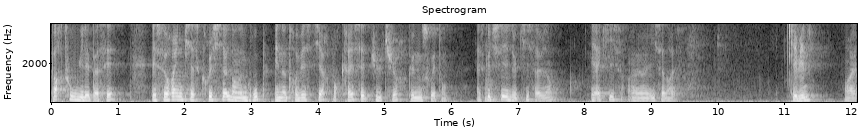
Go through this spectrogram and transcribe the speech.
partout où il est passé, et sera une pièce cruciale dans notre groupe et notre vestiaire pour créer cette culture que nous souhaitons. Est-ce que tu sais de qui ça vient et à qui euh, il s'adresse? Kevin, Ouais,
